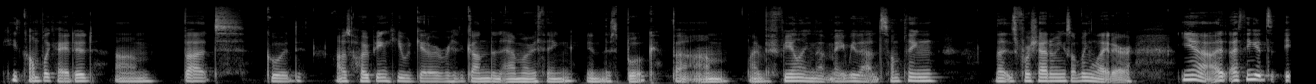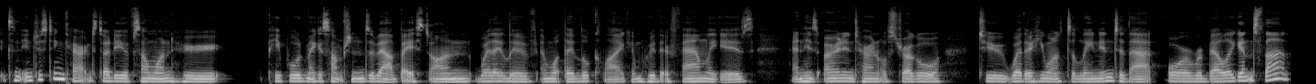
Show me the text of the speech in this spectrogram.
He's complicated, um, but good. I was hoping he would get over his gun and ammo thing in this book, but um, I have a feeling that maybe that's something that is foreshadowing something later. Yeah, I, I think it's it's an interesting character study of someone who people would make assumptions about based on where they live and what they look like and who their family is, and his own internal struggle to whether he wants to lean into that or rebel against that.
